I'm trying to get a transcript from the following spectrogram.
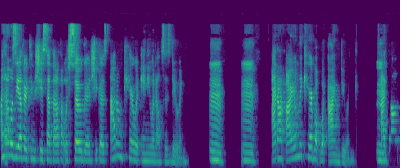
and that was the other thing she said that I thought was so good. She goes, I don't care what anyone else is doing. Mm, mm. I don't, I only care about what I'm doing. Mm. I don't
